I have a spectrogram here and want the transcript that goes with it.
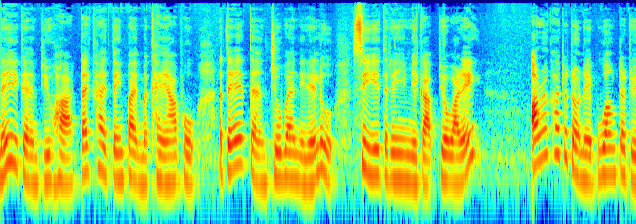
နေရီကန်ဗျူဟာတိုက်ခိုက်သိမ်းပိုက်မခံရဖို့အသေးအတန်ကြိုးပမ်းနေတယ်လို့စစ်ရေးသတင်းရင်းမြစ်ကပြောပါရယ်အာရခတ်တော်နဲ့ပူပေါင်းတပ်တွေ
